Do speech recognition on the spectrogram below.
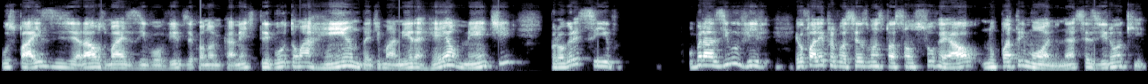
os países em geral, os mais desenvolvidos economicamente, tributam a renda de maneira realmente progressiva. O Brasil vive. Eu falei para vocês uma situação surreal no patrimônio, né? Vocês viram aqui,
